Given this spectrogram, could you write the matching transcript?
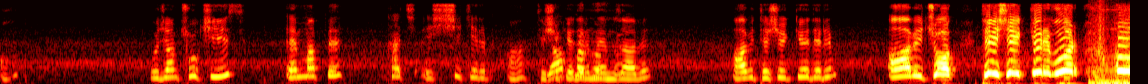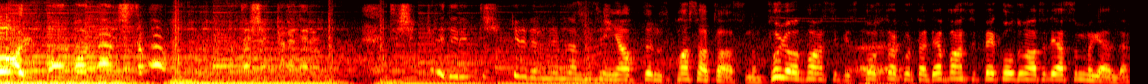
Aha. Hocam çok iyiyiz. Mbappe. Kaç eşek herif. Aha teşekkür Yapma ederim. Remzi abi. Abi teşekkür ederim. Abi çok teşekkür vur. Vur. Vur vur vur işte bu. Teşekkür ederim. Teşekkür ederim. Teşekkür ederim Remzi abi. Sizin yaptığınız pas hatasının full ofansifiz, Costa Kurta defansif bek olduğunu hatırlayasın mı geldi?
